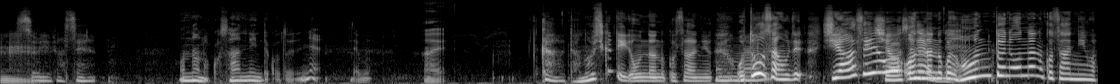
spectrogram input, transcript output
うん。すみません。女の子3人ってことでねでも。はいか楽しくていい女の子3人、うんお父さん幸せよ女の子本当に女の子3人は。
